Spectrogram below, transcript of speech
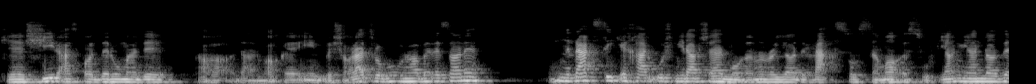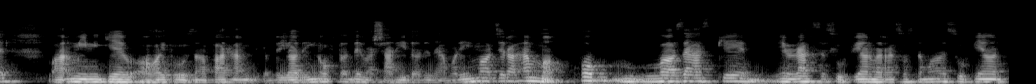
که شیر از پادر اومده تا در واقع این بشارت رو به اونها برسانه. این رقصی که خرگوش می‌رفت شاید مولانا رو یاد رقص و سماع صوفیان میاندازه و همینی که آقای فروزانفر هم به یاد این افتاده و شرحی داده درباره این ماجرا. اما خب واضح است که این رقص صوفیان و رقص و سماع صوفیان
